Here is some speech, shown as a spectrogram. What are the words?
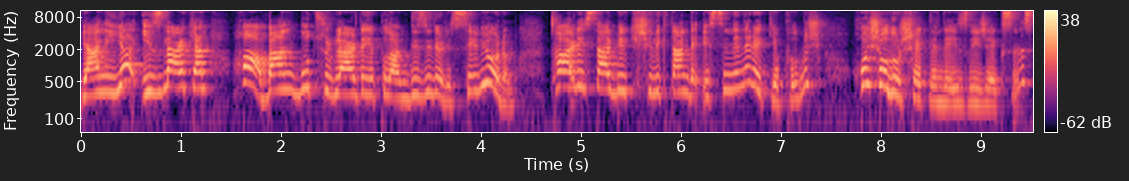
Yani ya izlerken ha ben bu türlerde yapılan dizileri seviyorum. Tarihsel bir kişilikten de esinlenerek yapılmış hoş olur şeklinde izleyeceksiniz.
